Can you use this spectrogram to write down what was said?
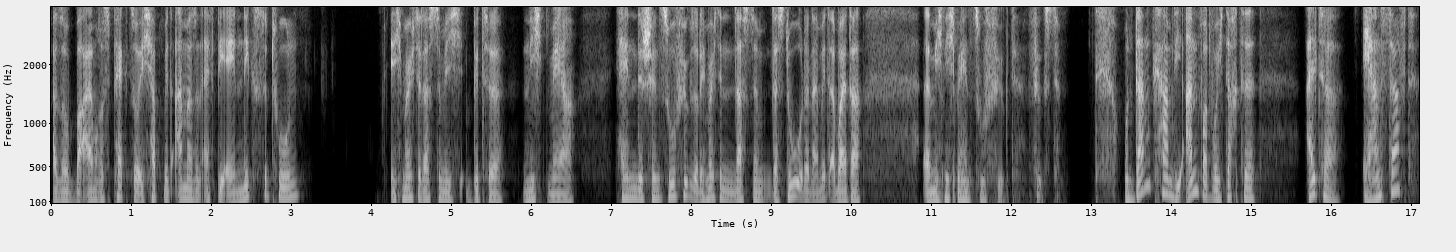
also bei allem Respekt, so ich habe mit Amazon FBA nichts zu tun. Ich möchte, dass du mich bitte nicht mehr händisch hinzufügst oder ich möchte, dass du, dass du oder dein Mitarbeiter äh, mich nicht mehr hinzufügt, fügst. Und dann kam die Antwort, wo ich dachte, Alter, Ernsthaft?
